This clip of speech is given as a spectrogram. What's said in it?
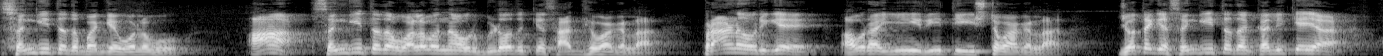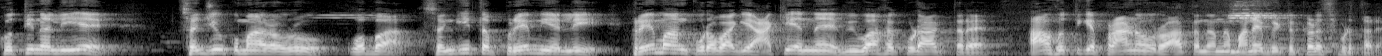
ಸಂಗೀತದ ಬಗ್ಗೆ ಒಲವು. ಆ ಸಂಗೀತದ ಒಲವನ್ನು ಅವರು ಬಿಡೋದಕ್ಕೆ ಸಾಧ್ಯವಾಗಲ್ಲ. ಪ್ರಾಣ ಅವರಿಗೆ ಅವರ ಈ ರೀತಿ ಇಷ್ಟವಾಗಲ್ಲ. ಜೊತೆಗೆ ಸಂಗೀತದ ಕಲಿಕೆಯ ಹೊತ್ತಿನಲ್ಲಿಯೇ ಸಂಜೀವ್ ಕುಮಾರ್ ಅವರು ಒಬ್ಬ ಸಂಗೀತ ಪ್ರೇಮಿಯಲ್ಲಿ ಪ್ರೇಮಾಂಕುರವಾಗಿ ಆಕೆಯನ್ನೇ ವಿವಾಹ ಕೂಡ ಆಗ್ತಾರೆ. ಆ ಹೊತ್ತಿಗೆ ಪ್ರಾಣ ಅವರು ಆತನನ್ನು ಮನೆ ಬಿಟ್ಟು ಕಳಿಸ್ಬಿಡ್ತಾರೆ.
